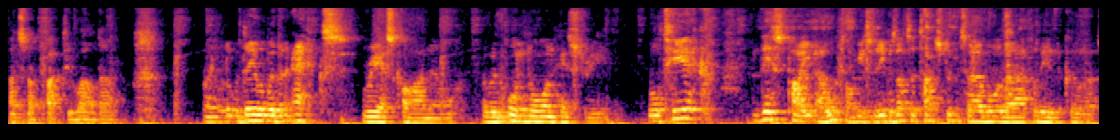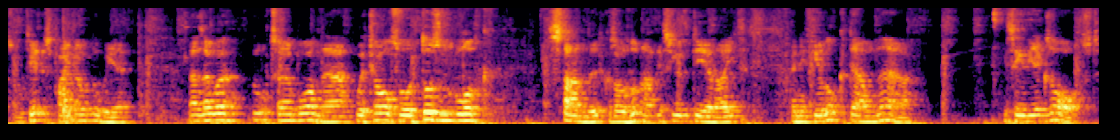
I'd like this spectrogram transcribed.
That's not factory weld that. Right, we're dealing with an ex race car now with unknown history. We'll take this pipe out, obviously, because that's attached to the turbo there for the intercooler. So we'll take this pipe out of the way. There's our little turbo on there, which also doesn't look standard, because I was looking at this the other day, right? And if you look down there, you see the exhaust.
